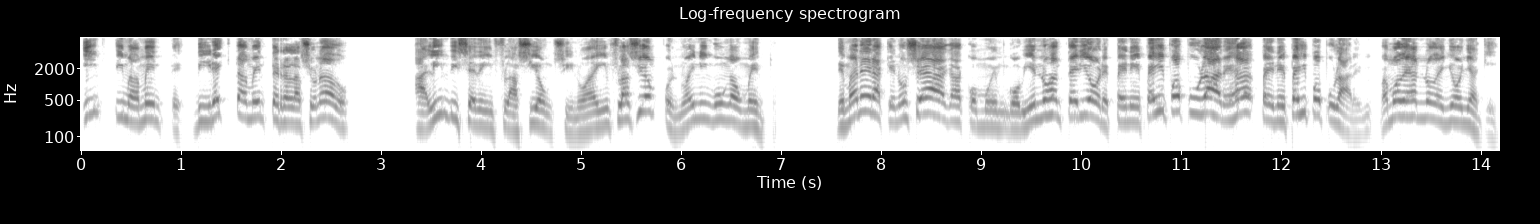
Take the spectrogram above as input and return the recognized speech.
íntimamente, directamente relacionado al índice de inflación. Si no hay inflación, pues no hay ningún aumento. De manera que no se haga como en gobiernos anteriores, PNP y populares, ¿ah? PNP y populares. Vamos a dejarnos de ñoña aquí.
